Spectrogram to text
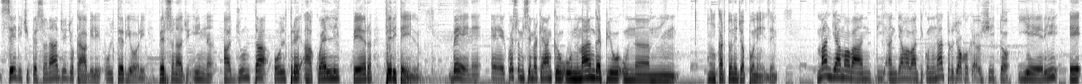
16 personaggi giocabili ulteriori, personaggi in aggiunta oltre a quelli per Fairy Tail. Bene, eh, questo mi sembra che è anche un manga e più un, um, un cartone giapponese. Ma andiamo avanti, andiamo avanti con un altro gioco che è uscito ieri e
